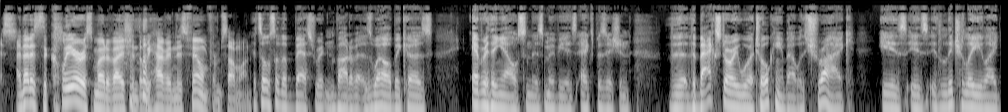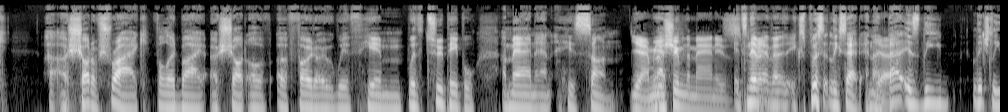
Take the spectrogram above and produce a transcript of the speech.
Yes. And that is the clearest motivation that we have in this film from someone. it's also the best written part of it as well because everything else in this movie is exposition. The the backstory we're talking about with Shrike is is is literally like a, a shot of Shrike followed by a shot of a photo with him with two people, a man and his son. yeah, and we Right. assume the man is. It's never him. ever explicitly said, and Yeah. that is the literally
